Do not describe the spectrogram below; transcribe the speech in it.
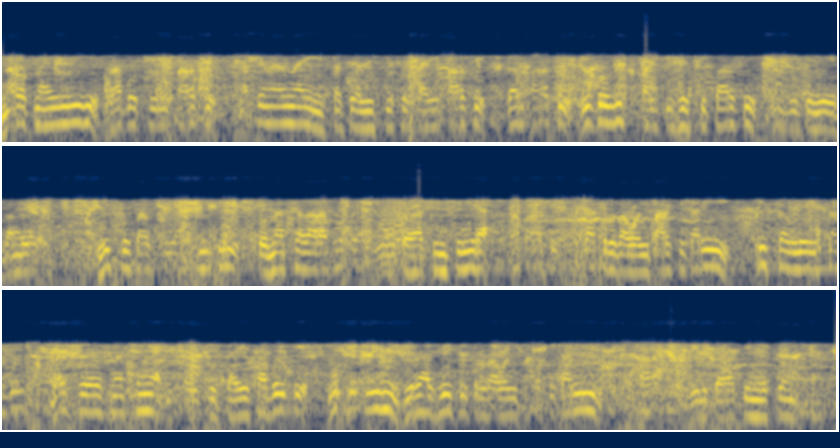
Народной лиги, Рабочей партии, Национальной социалистической партии, Компартии и других политических партий жителей Бангладеш. Выступавшие отметили, что начало работы Кинчинира в аппарате трудовой партии Кореи представляет собой большое значение историческое событие в укреплении и развитии трудовой партии Кореи, партии Великого Кинчинира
